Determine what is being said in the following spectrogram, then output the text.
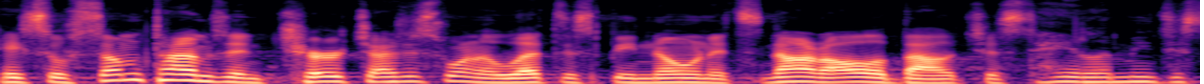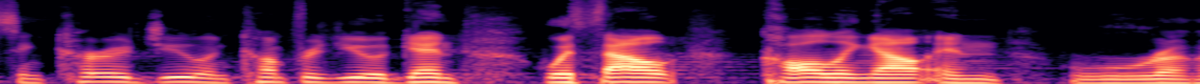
Okay, so sometimes in church, I just want to let this be known. It's not all about just, hey, let me just encourage you and comfort you again without calling out and re-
